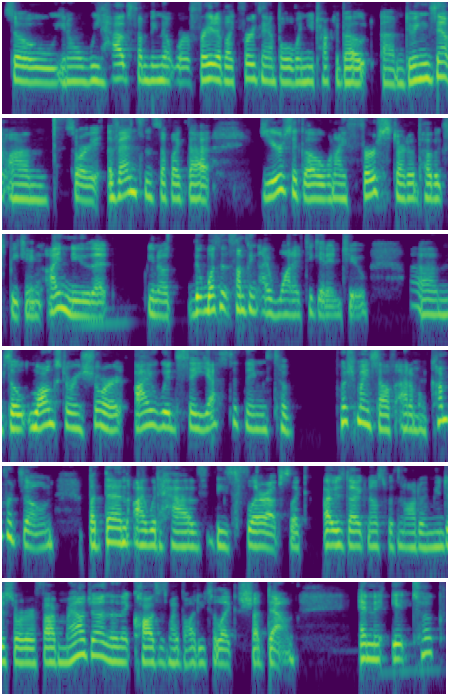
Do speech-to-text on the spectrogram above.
So, you know, we have something that we're afraid of. Like, for example, when you talked about um, doing exam, um, sorry, events and stuff like that, years ago when I first started public speaking, I knew that you know, it wasn't something I wanted to get into. Um, so, long story short, I would say yes to things to push myself out of my comfort zone, but then I would have these flare ups. Like, I was diagnosed with an autoimmune disorder, fibromyalgia, and then it causes my body to like shut down. And it took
